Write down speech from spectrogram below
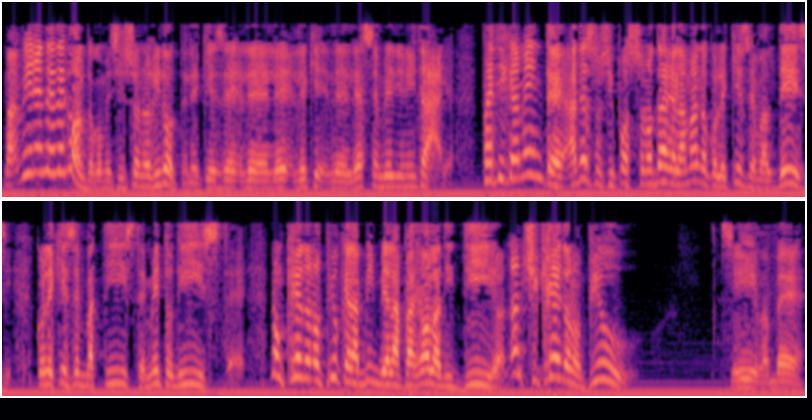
Ma vi rendete conto come si sono ridotte le, chiese, le, le, le, le assemblee in Italia? Praticamente adesso si possono dare la mano con le chiese valdesi, con le chiese battiste, metodiste. Non credono più che la Bibbia è la parola di Dio, non ci credono più. Sì, vabbè,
